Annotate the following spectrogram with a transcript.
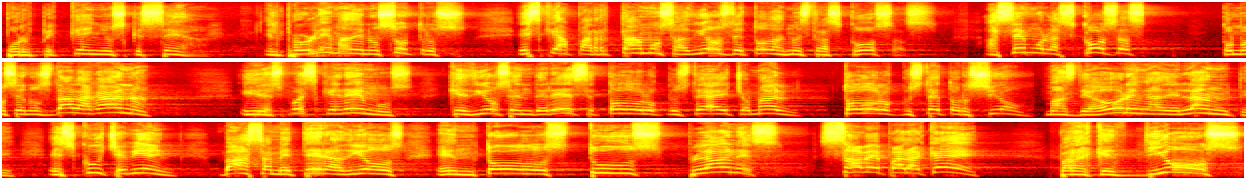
por pequeños que sean. El problema de nosotros es que apartamos a Dios de todas nuestras cosas. Hacemos las cosas como se nos da la gana y después queremos que Dios enderece todo lo que usted ha hecho mal, todo lo que usted torció. Mas de ahora en adelante, escuche bien, vas a meter a Dios en todos tus planes. ¿Sabe para qué? Para que Dios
